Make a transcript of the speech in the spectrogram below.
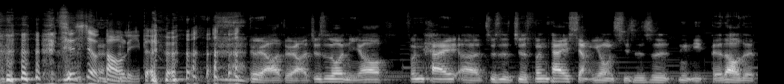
其实是有道理的。对啊，对啊，就是说你要分开，呃，就是就是分开享用，其实是你你得到的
